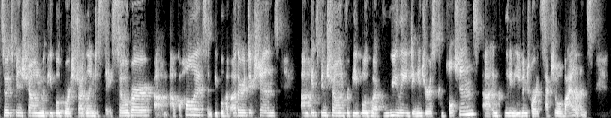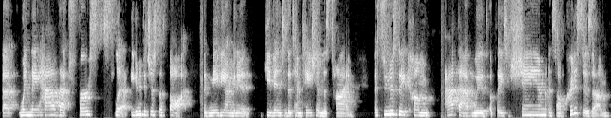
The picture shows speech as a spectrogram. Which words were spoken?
So it's been shown with people who are struggling to stay sober, um, alcoholics, and people who have other addictions. Um, it's been shown for people who have really dangerous compulsions, uh, including even towards sexual violence, that when they have that first slip, even if it's just a thought, like maybe I'm going to give in to the temptation this time, as soon as they come at that with a place of shame and self criticism,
